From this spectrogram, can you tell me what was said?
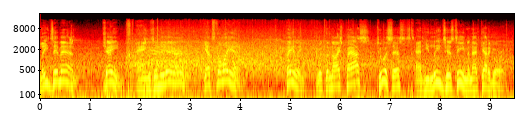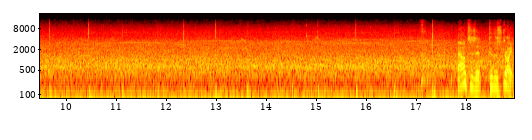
Leads him in. James hangs in the air, gets the lay-in. Bailey with the nice pass, two assists, and he leads his team in that category. Bounces it to the stripe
